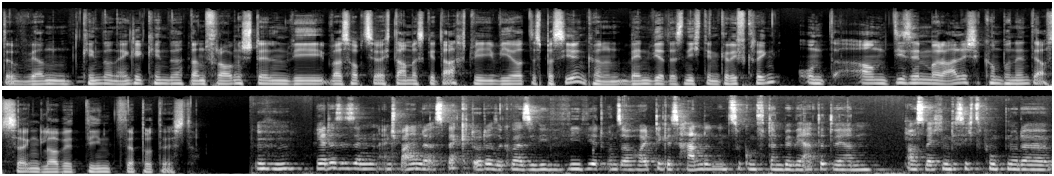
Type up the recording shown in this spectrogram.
da werden Kinder und Enkelkinder dann Fragen stellen wie, was habt ihr euch damals gedacht, wie, wie hat das passieren können, wenn wir das nicht in den Griff kriegen? Und um diese moralische Komponente aufzuzeigen, glaube ich, dient der Protest. Mhm. Ja, das ist ein, ein spannender Aspekt, oder? Also quasi, wie, wie wird unser heutiges Handeln in Zukunft dann bewertet werden? Aus welchen Gesichtspunkten? Oder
